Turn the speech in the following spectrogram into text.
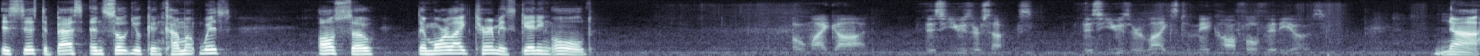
Is this the best insult you can come up with? Also, the more like term is getting old. Oh my god. This user sucks. This user likes to make awful videos. Nah,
